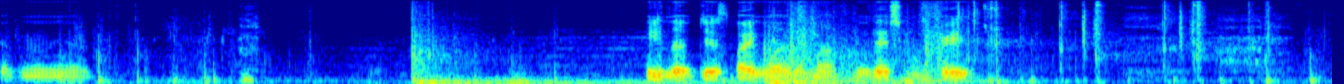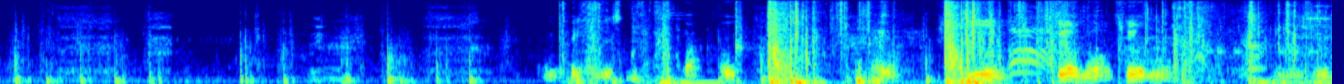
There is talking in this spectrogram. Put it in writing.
Definitely. He looked just like one of them. That shit was crazy. Taking this spot. Oh, damn. Mm, one, killed one. Mhm.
